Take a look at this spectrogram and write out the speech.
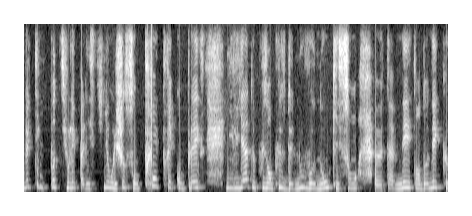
melting pot, si vous voulez, palestinien, où les choses sont très très complexes. Il y a de plus en plus de nouveaux noms qui sont amenés, étant donné que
